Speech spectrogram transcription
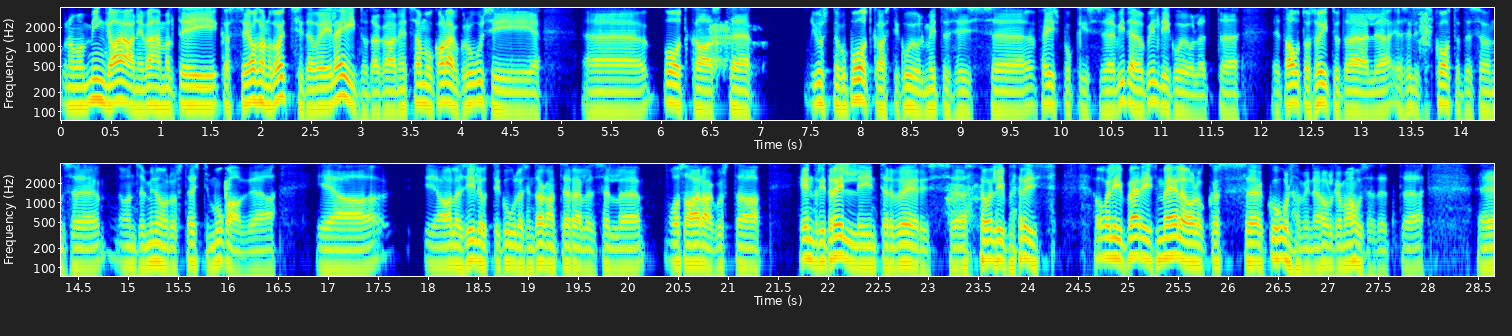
kuna ma mingi ajani vähemalt ei, kas ei osanud otsida või ei leidnud, aga neid samu Kalev Kruusi podcast'e just nagu podcasti kujul, mitte siis Facebookis videopildi kujul, et et autosõitude ajal ja, ja sellistes kohtades on see, on see minu arust hästi mugav ja ja ja alles hiljuti kuulasin tagantjärele selle osa ära, kus ta Henri Trelli intervjueeris, oli päris, oli päris meeleolukas kuulamine, olgem ausad, et et....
